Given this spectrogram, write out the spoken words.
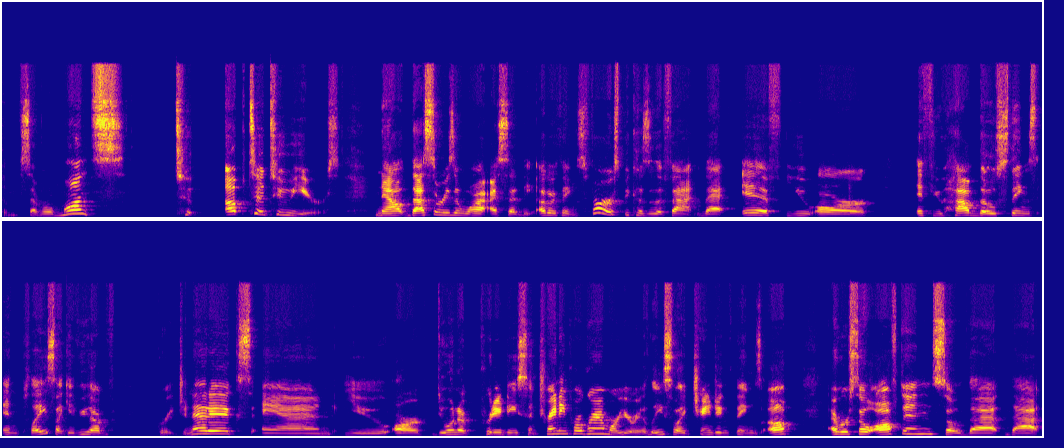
to several months to up to two years. Now, that's the reason why I said the other things first, because of the fact that if you are, if you have those things in place, like if you have great genetics and you are doing a pretty decent training program, or you're at least like changing things up ever so often so that that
